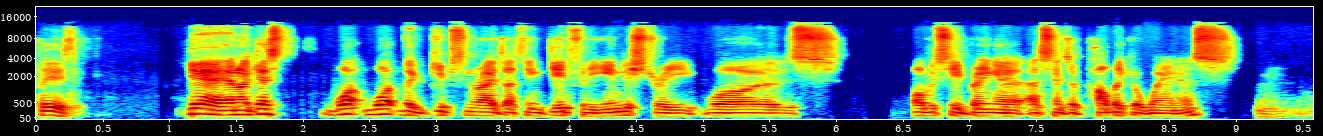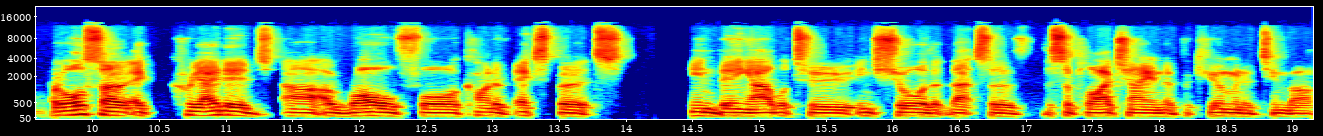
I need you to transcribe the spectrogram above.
please. Yeah, and I guess what what the Gibson raids I think did for the industry was obviously bring a, a sense of public awareness, but also it created uh, a role for kind of experts in being able to ensure that that sort of the supply chain, the procurement of timber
